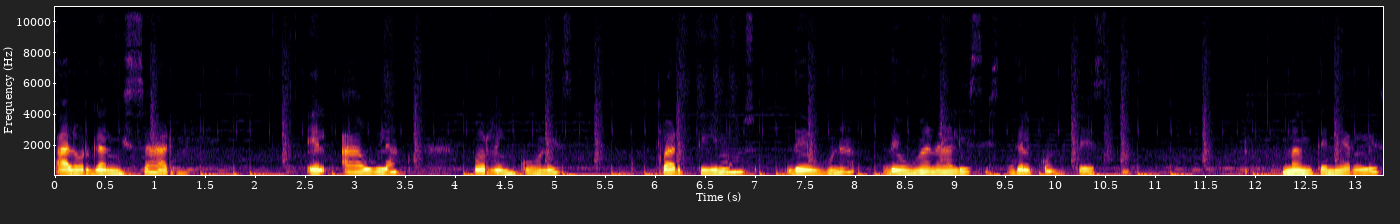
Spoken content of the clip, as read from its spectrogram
Al organizar el aula por rincones, partimos de, una, de un análisis del contexto, mantenerles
